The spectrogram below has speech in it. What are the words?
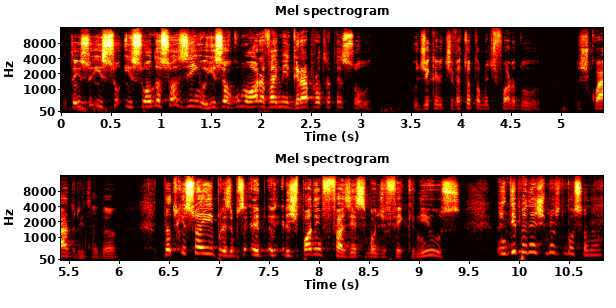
Então isso, isso, isso anda sozinho. Isso alguma hora vai migrar para outra pessoa. O dia que ele estiver totalmente fora do, dos quadros, entendeu? Tanto que isso aí, por exemplo, eles podem fazer esse monte de fake news independentemente do Bolsonaro.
